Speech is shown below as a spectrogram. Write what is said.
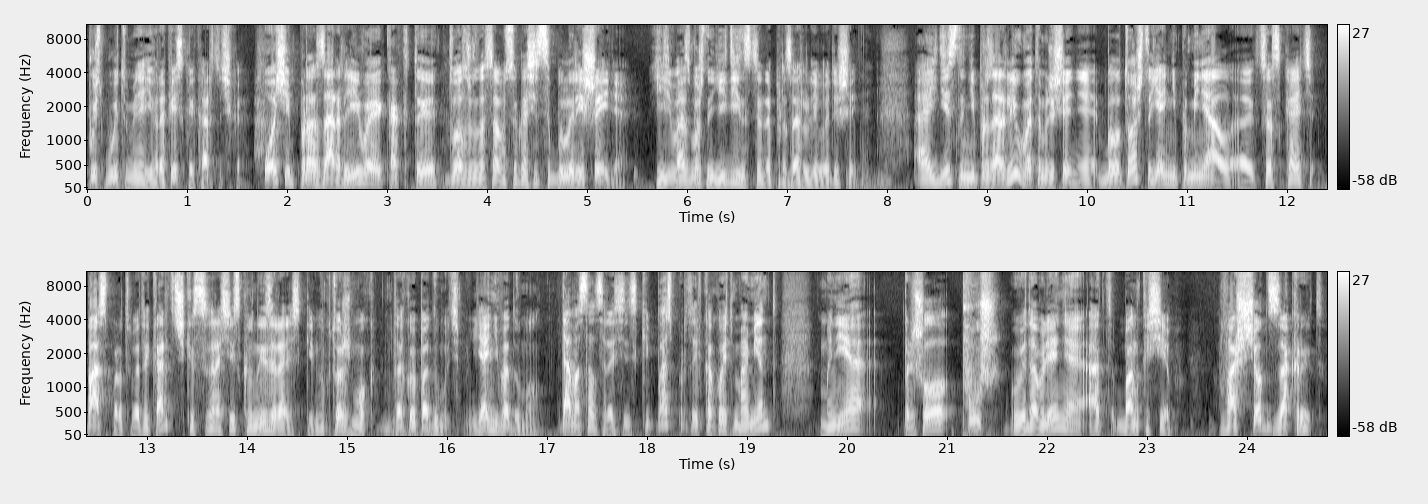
пусть будет у меня европейская карточка. Очень прозорливое, как ты должен на самом согласиться, было решение. И, возможно, единственное прозорливое решение. А единственное непрозорливым в этом решении было то, что я не поменял, э, так сказать, паспорт в этой карточке с российского на израильский. Ну, кто же мог такое подумать? Я не подумал. Там остался российский паспорт, и в какой-то момент мне пришел пуш уведомление от банка СЕП. Ваш счет закрыт.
